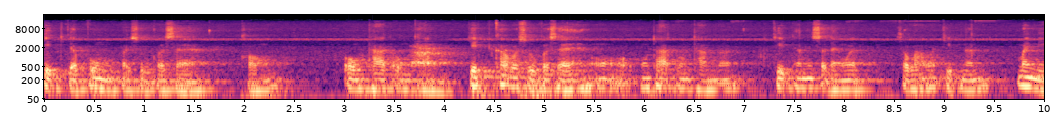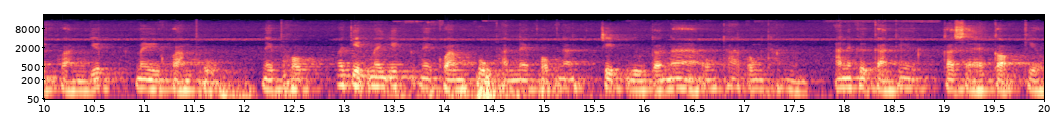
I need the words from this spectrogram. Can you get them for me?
จิตจะพุ่งไปสู่กระแสของ องค์ธาตุองค์ธรรมจิตเข้าไปสู่กระแสองค์ธาตุองค์ธรรมแล้วจิตนั้นแสดงว่าสภาวะจิตนั้นไม่มีความยึดไม่มีความผูกในภพเมื่อจิตไม่ยึดในความผูกพันในภพนั้น จิตอยู่ต่อหน้าองค์ธาตุองค์ธรรมอันนั้นคือการที่กระแสเกาะเกี่ยว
